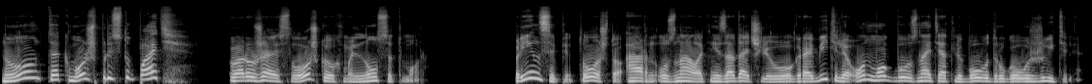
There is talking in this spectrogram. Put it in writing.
Ну, так можешь приступать. Вооружаясь ложкой, ухмыльнулся Тмор принципе, то, что Арн узнал от незадачливого грабителя, он мог бы узнать и от любого другого жителя.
